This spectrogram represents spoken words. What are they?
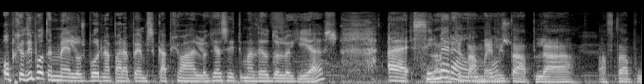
Οποιοδήποτε μέλος μπορεί να παραπέμψει κάποιο άλλο για ζήτημα δεοντολογίας. Ε, σήμερα δηλαδή και τα όμως, μέλη τα απλά, αυτά που.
